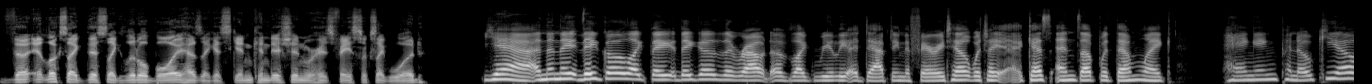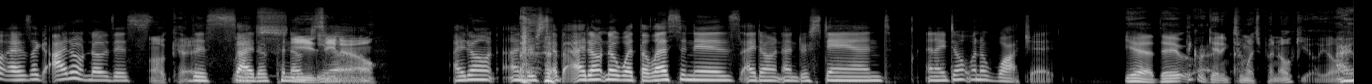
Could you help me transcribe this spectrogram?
the. It looks like this like little boy has like a skin condition where his face looks like wood. Yeah, and then they they go like they they go the route of like really adapting the fairy tale, which I, I guess ends up with them like hanging Pinocchio. I was like, I don't know this Okay, this side of Pinocchio. Easy now. I don't understand. I don't know what the lesson is. I don't understand, and I don't want to watch it. Yeah, they. I think we're getting too much Pinocchio, yo. I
